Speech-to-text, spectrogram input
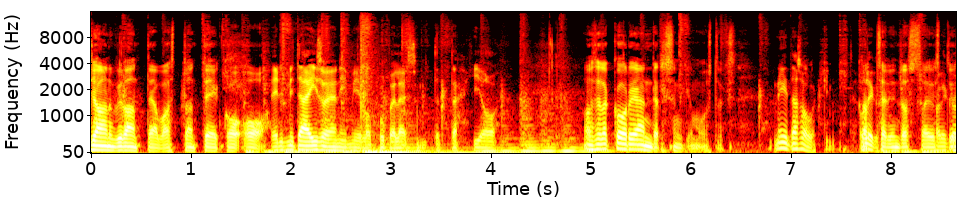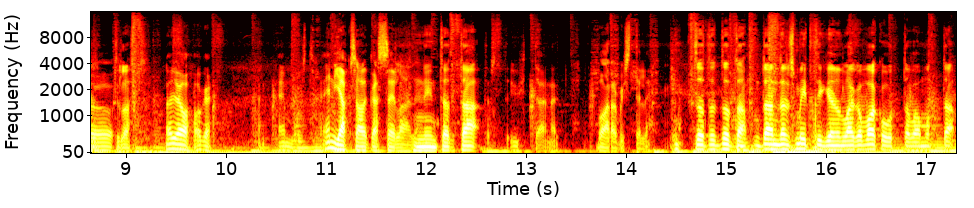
Jean Villantea vastaan TKO. Ei nyt mitään isoja nimiä loppupeleissä, mutta että joo. On siellä Corey Andersonkin muistaakseni. Niin taisi ollakin. Katselin tossa just Oliko- tilasta. No joo, okei. Okay. En, en muista. En jaksa alkaa selailla. Niin tota, Tästä yhtään näitä varmistele. Tota, tota, mutta Anton Smithikin on ollut aika vakuuttava, mutta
